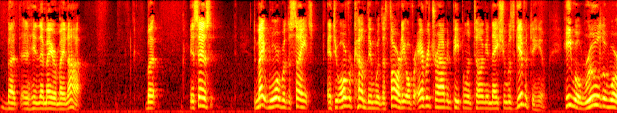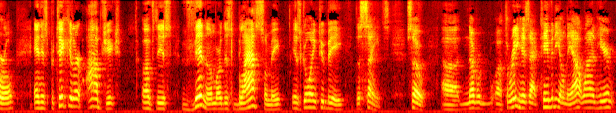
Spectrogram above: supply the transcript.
but uh, they may or may not. But it says to make war with the saints and to overcome them with authority over every tribe and people and tongue and nation was given to him. He will rule the world, and his particular object of this venom or this blasphemy is going to be the saints. So, uh, number uh, three, his activity on the outline here.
